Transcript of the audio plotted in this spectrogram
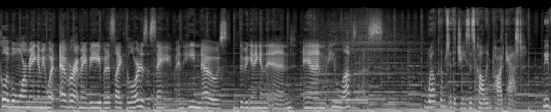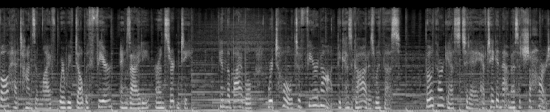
global warming. I mean, whatever it may be, but it's like the Lord is the same and He knows the beginning and the end, and He loves us. Welcome to the Jesus Calling podcast. We've all had times in life where we've dealt with fear, anxiety, or uncertainty. In the Bible, we're told to fear not because God is with us. Both our guests today have taken that message to heart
